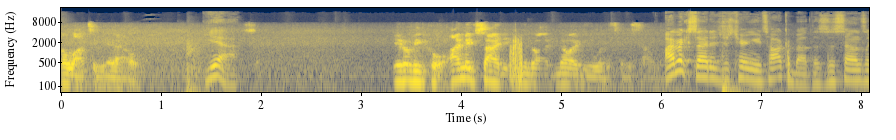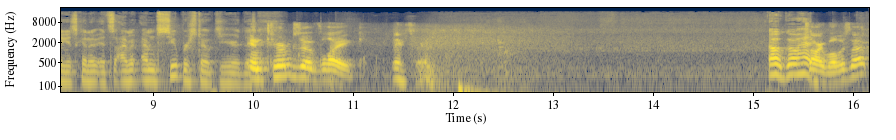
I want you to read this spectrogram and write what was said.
a lot to get out. Yeah. So, it'll be cool. I'm excited, even though I have no idea what it's going to sound like. I'm excited just hearing you talk about this. This sounds like it's gonna. It's. I'm. I'm super stoked to hear this. In terms of like, Thanks, man. oh, go ahead. sorry, what was that?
